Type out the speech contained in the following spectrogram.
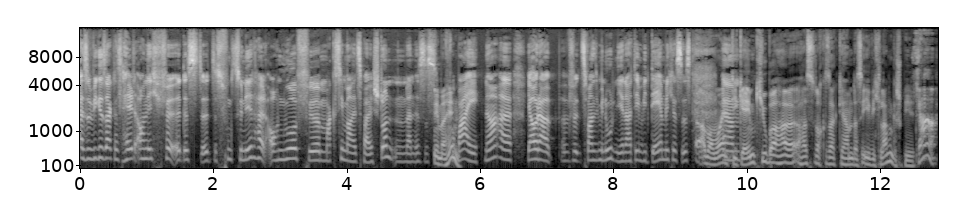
also wie gesagt, das hält auch nicht für das das funktioniert halt auch nur für maximal zwei Stunden, dann ist es Immerhin. vorbei, ne? Äh, ja oder für 20 Minuten, je nachdem wie dämlich es ist. Aber Moment, ähm, die Gamecuber hast du doch gesagt, die haben das ewig lang gespielt. Ja,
